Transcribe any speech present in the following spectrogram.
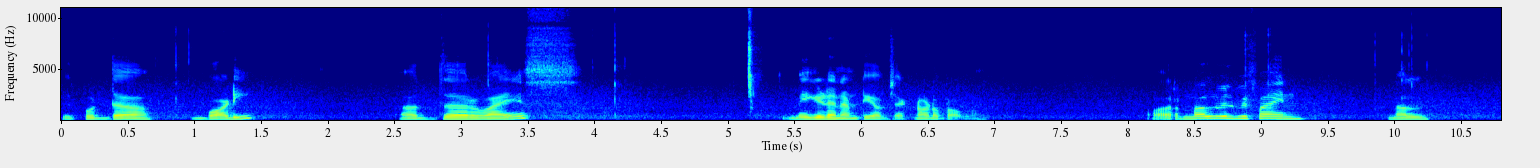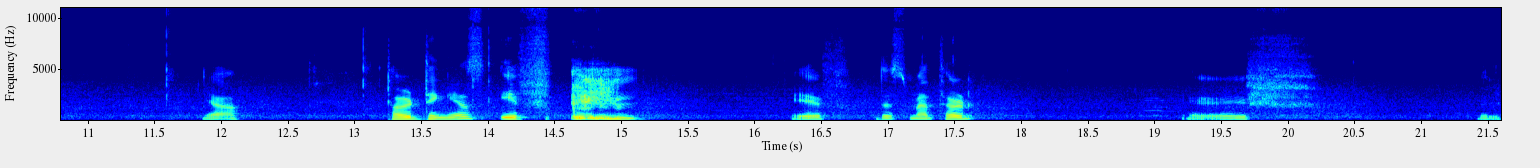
We'll put the body. Otherwise make it an empty object not a problem. Or null will be fine. Null. Yeah. Third thing is if if this method. If we'll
